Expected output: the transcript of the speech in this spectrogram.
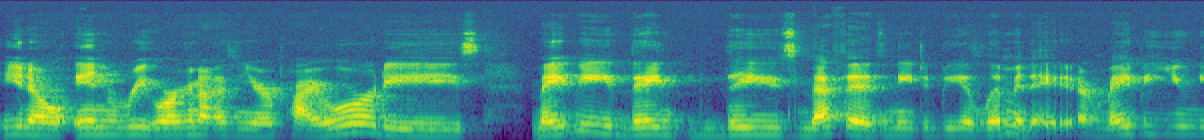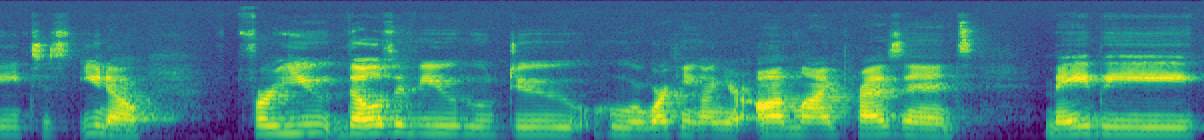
you know, in reorganizing your priorities, maybe they these methods need to be eliminated or maybe you need to, you know, for you those of you who do who are working on your online presence, maybe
